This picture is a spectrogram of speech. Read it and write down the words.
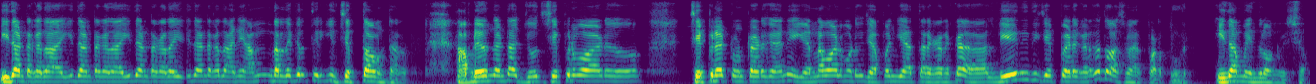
ఇదంట కదా ఇదంట కదా ఇదంట కదా ఇదంట కదా అని అందరి దగ్గర తిరిగి చెప్తా ఉంటారు. అప్పుడు ఆ జ్యోతి చెప్పిన వాడు చెప్పినట్టు ఉంటాడు కానీ ఎన్నవాడు మటుకు జపం చేస్తారు కనుక లేనిది చెప్పాడు కనుక దోషం ఏర్పడుతుంది. ఇదమ్మ ఇందులో ఉన్న విషయం.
